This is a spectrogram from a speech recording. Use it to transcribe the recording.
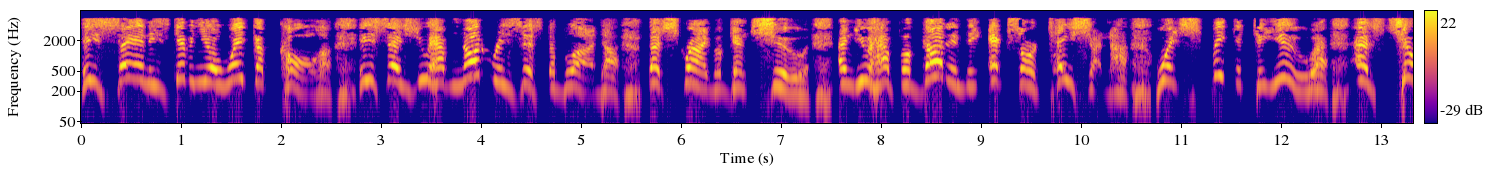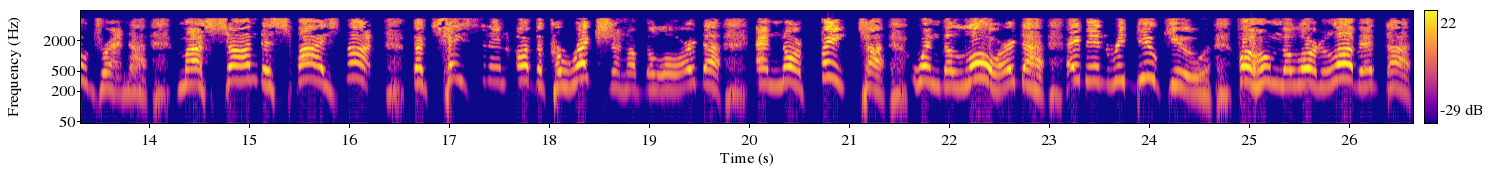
He's saying he's giving you a wake up call. He says you have not resisted the blood that strive against you and you have forgotten the exhortation which speaketh to you as children. My son, despise not the chastening or the correction of the Lord and nor faint when the Lord, amen, rebuke you. For whom the Lord loveth,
